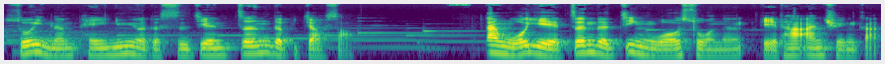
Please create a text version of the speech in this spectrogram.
所以能陪女友的时间真的比较少。但我也真的尽我所能给她安全感。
